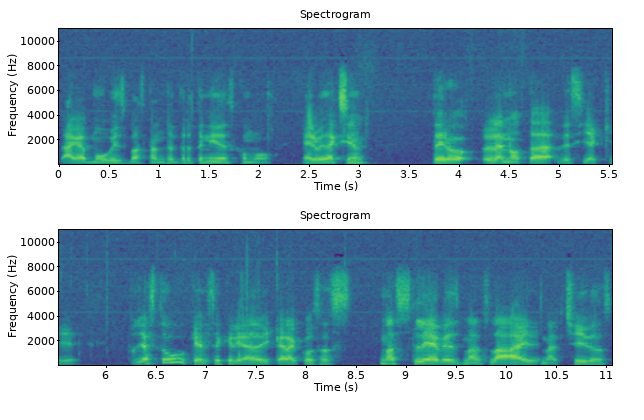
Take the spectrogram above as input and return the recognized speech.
haga movies bastante entretenidas como héroe de acción, pero la nota decía que pues, ya estuvo, que él se quería dedicar a cosas más leves, más light, más chidos,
